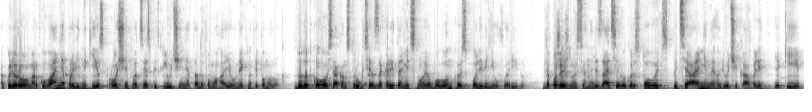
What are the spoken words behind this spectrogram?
А кольорове маркування провідників спрощує процес підключення та допомагає уникнути помилок. Додатково вся конструкція закрита міцною оболонкою з полівінілхлоріду. Для пожежної сигналізації використовують спеціальні негорючі кабелі, які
